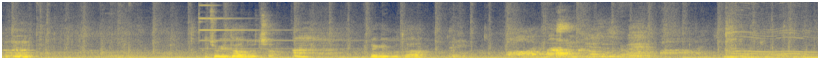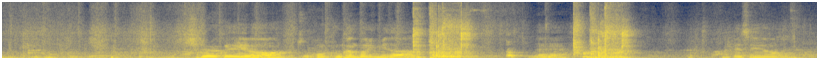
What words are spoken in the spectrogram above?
이쪽이 더 안 좋죠? 여기보다 여기도 안 좋고 이렇게 치료할 거예요. 조금 쿵쾅거립니다. 네. 힘 빼세요.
